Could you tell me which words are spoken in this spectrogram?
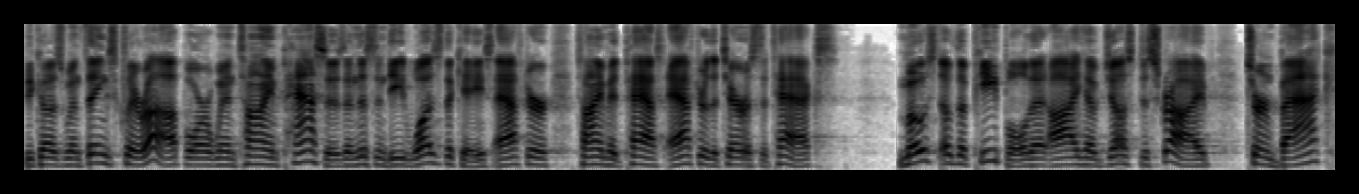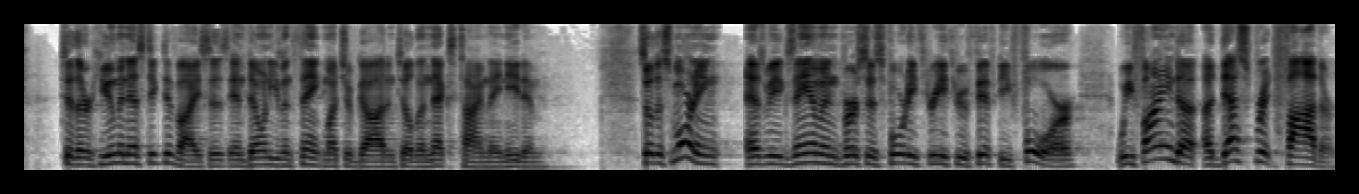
Because when things clear up or when time passes, and this indeed was the case after time had passed after the terrorist attacks, most of the people that I have just described turn back to their humanistic devices and don't even think much of God until the next time they need Him. So this morning, as we examine verses 43 through 54, we find a, a desperate father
